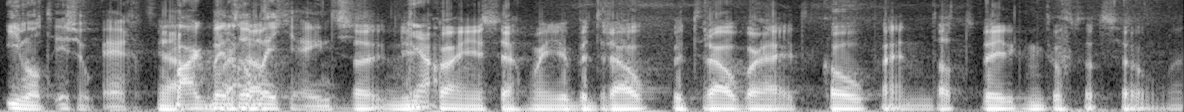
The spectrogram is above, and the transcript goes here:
iemand is ook echt. Ja, maar ik ben het wel dat- met je eens. dat- nu kan je zeg maar je betrouw- betrouwbaarheid kopen. En dat weet ik niet of dat zo, eh,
